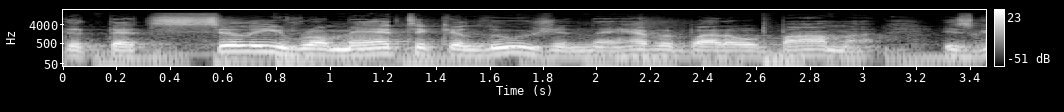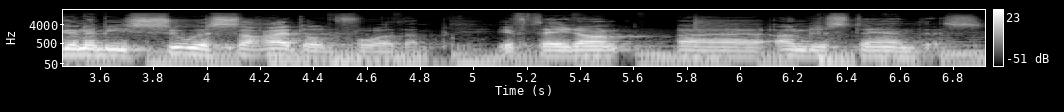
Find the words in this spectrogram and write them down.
that that silly romantic illusion they have about Obama is going to be suicidal for them if they don't uh, understand this.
